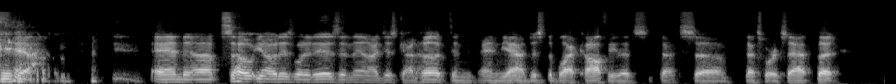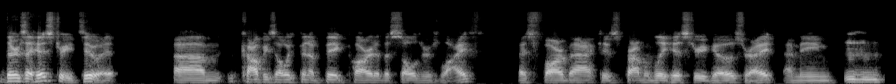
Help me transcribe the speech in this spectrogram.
Yeah. and uh, so you know it is what it is and then i just got hooked and and yeah just the black coffee that's that's uh, that's where it's at but there's a history to it um, coffee's always been a big part of a soldier's life as far back as probably history goes right i mean mm-hmm.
